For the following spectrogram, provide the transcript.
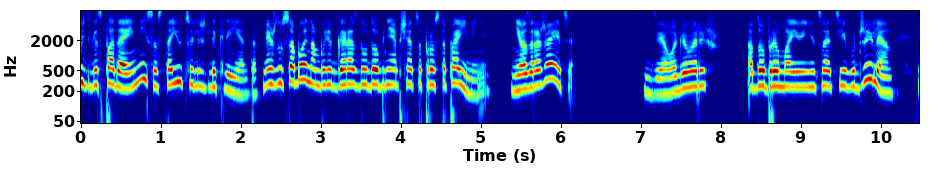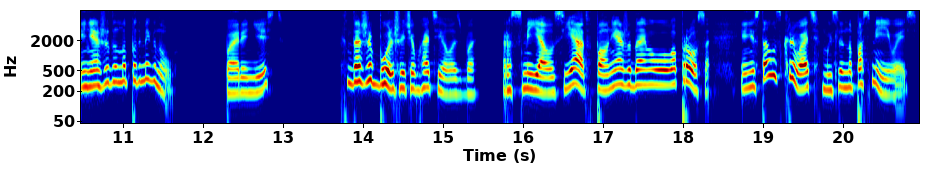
Пусть господа и мисс остаются лишь для клиентов. Между собой нам будет гораздо удобнее общаться просто по имени. Не возражаете? Дело, говоришь. Одобрил мою инициативу Джиллиан и неожиданно подмигнул. Парень есть? Даже больше, чем хотелось бы. Рассмеялась я от вполне ожидаемого вопроса и не стала скрывать, мысленно посмеиваясь.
